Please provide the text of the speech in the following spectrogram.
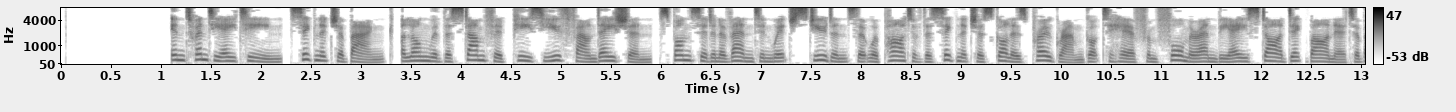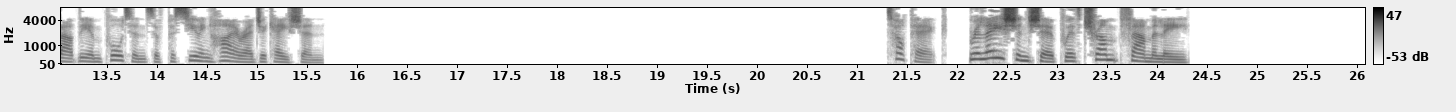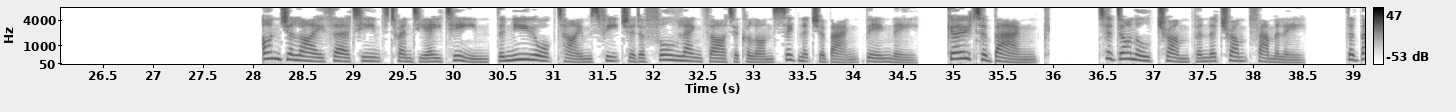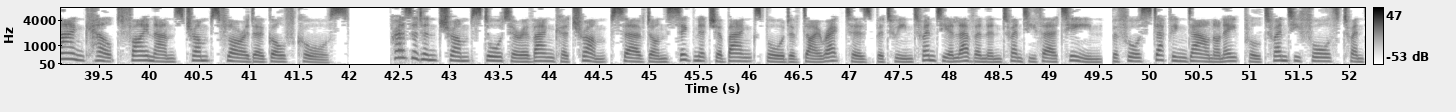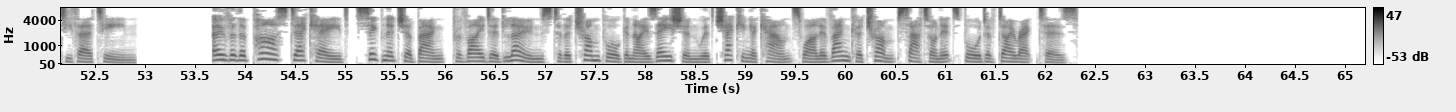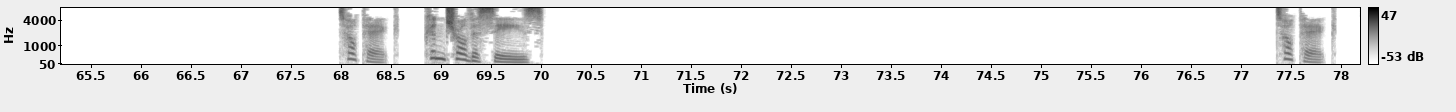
In 2018, Signature Bank, along with the Stamford Peace Youth Foundation, sponsored an event in which students that were part of the Signature Scholars Program got to hear from former NBA star Dick Barnett about the importance of pursuing higher education. Relationship with Trump family On July 13, 2018, The New York Times featured a full-length article on Signature Bank being the go-to bank to Donald Trump and the Trump family. The bank helped finance Trump's Florida golf course. President Trump's daughter Ivanka Trump served on Signature Bank's board of directors between 2011 and 2013, before stepping down on April 24, 2013. Over the past decade, Signature Bank provided loans to the Trump Organization with checking accounts while Ivanka Trump sat on its board of directors. Controversies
